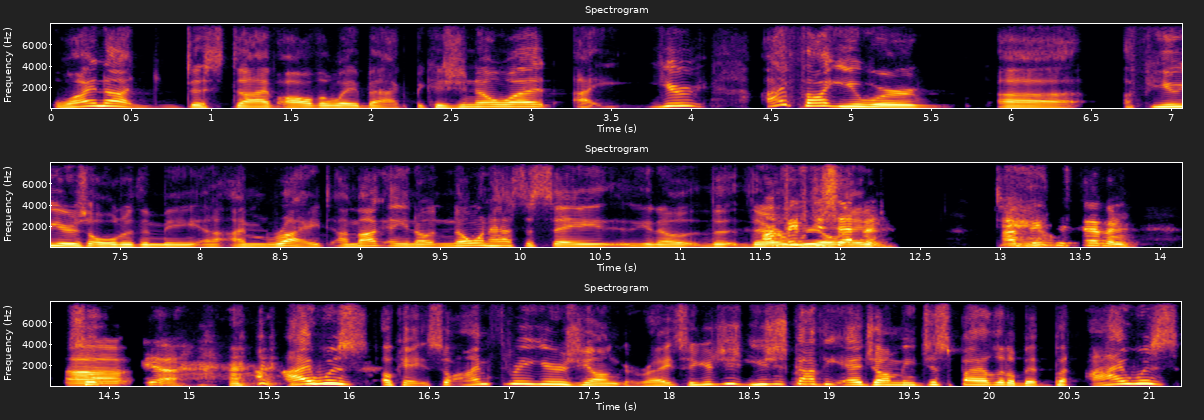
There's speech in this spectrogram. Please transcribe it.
Why not just dive all the way back? Because you know what, I you're I thought you were uh a few years older than me, and I'm right. I'm not, you know, no one has to say, you know, the their I'm 57. I'm 57. So, uh, yeah. I was okay. So I'm three years younger, right? So you're just you just got the edge on me just by a little bit, but I was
